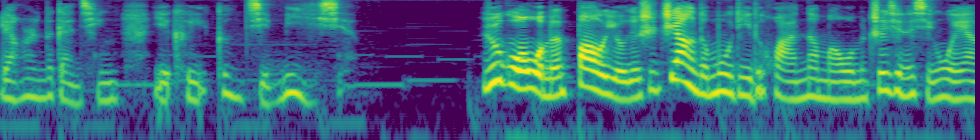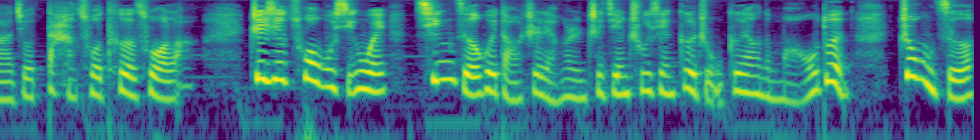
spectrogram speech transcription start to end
两个人的感情也可以更紧密一些。如果我们抱有的是这样的目的的话，那么我们之前的行为啊就大错特错了。这些错误行为，轻则会导致两个人之间出现各种各样的矛盾，重则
